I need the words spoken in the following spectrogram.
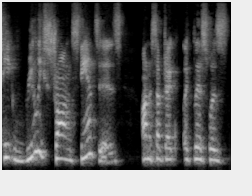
take really strong stances on a subject like this was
